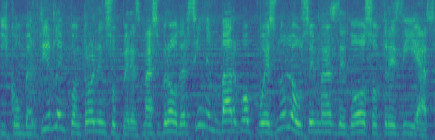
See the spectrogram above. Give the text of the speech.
y convertirla en control en Super Smash Bros. Sin embargo, pues no lo usé más de dos o tres días.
